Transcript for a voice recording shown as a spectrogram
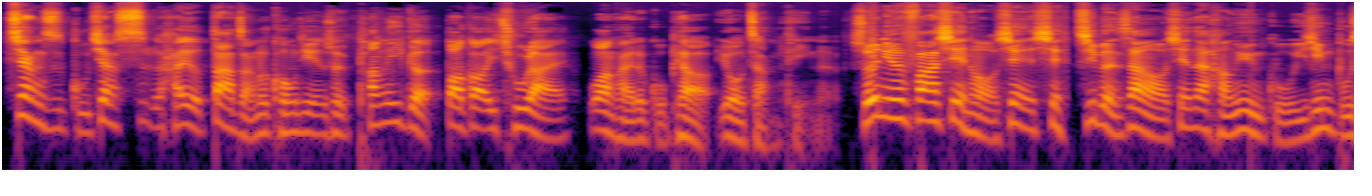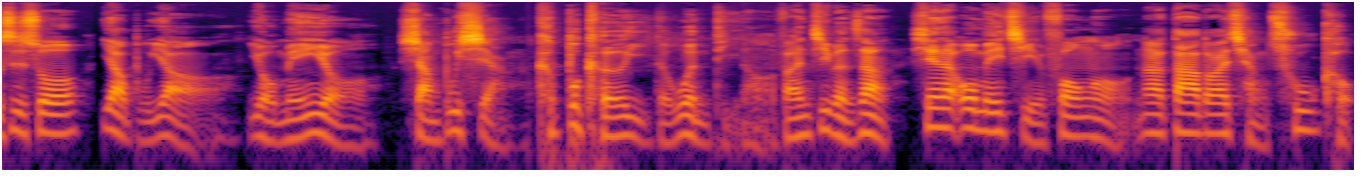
这样子股价是不是还有大涨的空间？所以，砰一个报告一出来，万海的股票又涨停了。所以你会发现哦，现现基本上哦，现在航运股已经不是说要不要，有没有，想不想。可不可以的问题哈，反正基本上现在欧美解封哦，那大家都在抢出口，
